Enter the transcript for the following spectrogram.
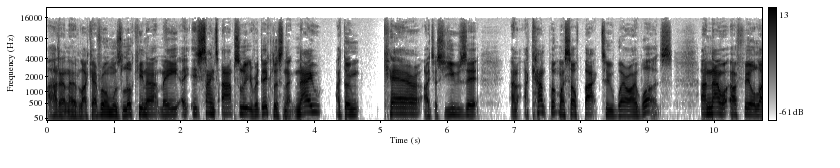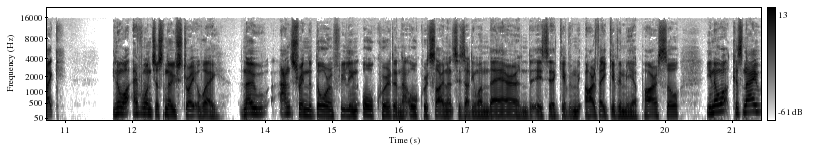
I don't know, like everyone was looking at me. It, it sounds absolutely ridiculous. Now, now I don't care. I just use it, and I can't put myself back to where I was. And now I feel like, you know what? Everyone just knows straight away. No answering the door and feeling awkward, and that awkward silence. Is anyone there? And is they giving me? Are they giving me a parcel? You know what? Because now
